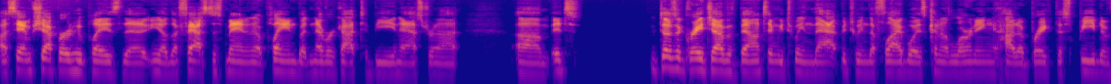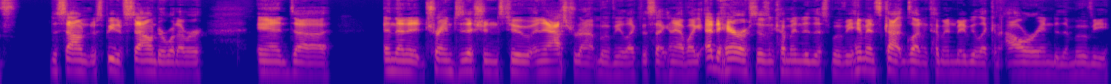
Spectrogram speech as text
Uh, Sam Shepard, who plays the you know the fastest man in a plane but never got to be an astronaut. Um, it's does a great job of balancing between that between the flyboys kind of learning how to break the speed of the sound the speed of sound or whatever and uh and then it transitions to an astronaut movie like the second half like ed harris doesn't come into this movie him and scott glenn come in maybe like an hour into the movie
